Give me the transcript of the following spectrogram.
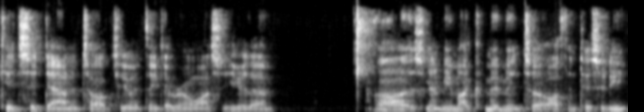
kids sit down and talk to and think everyone wants to hear them. Uh, is gonna be my commitment to authenticity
